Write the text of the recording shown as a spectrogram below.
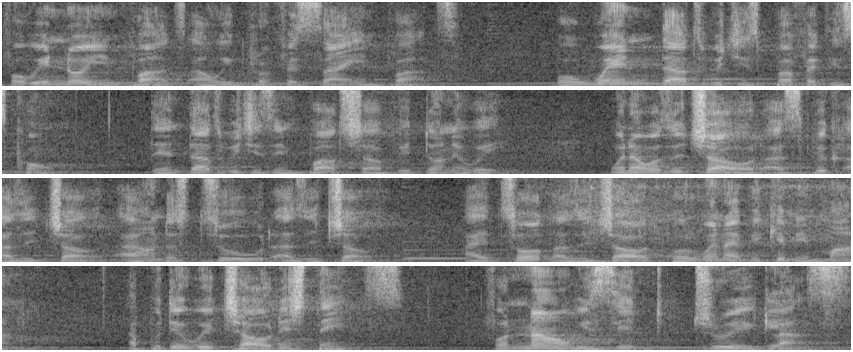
For we know in part, and we prophesy in part. But when that which is perfect is come, then that which is in part shall be done away. When I was a child, I spoke as a child, I understood as a child, I thought as a child, but when I became a man, I put away childish things. For now we see through a glass,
